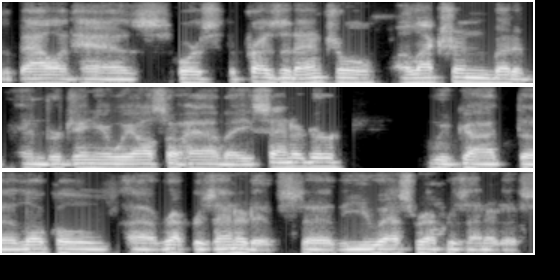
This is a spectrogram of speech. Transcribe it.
the ballot has, of course, the presidential election, but in Virginia, we also have a senator. We've got the local uh, representatives, uh, the U.S. representatives.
